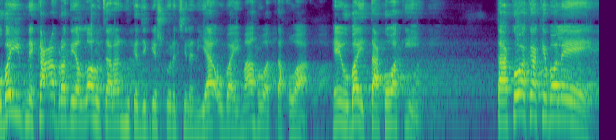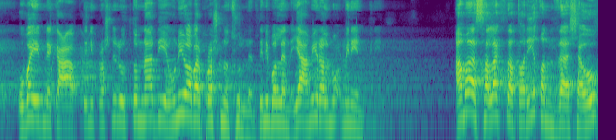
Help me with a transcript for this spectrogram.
উবাই ইবনে কাব আনহুকে জিজ্ঞেস করেছিলেন, ইয়া উবাই, মা হুয়া হে উবাই কি? তাকওয়া কাকে বলে? উবাই ইবনে কাব, তিনি প্রশ্নের উত্তর না দিয়ে উনিও আবার প্রশ্ন তিনি বললেন, ইয়া আমির আল মুমিনিন, আমা সালাক্তা তরিকান যা শাউক?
